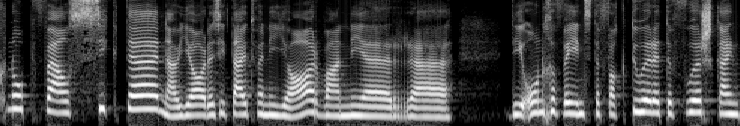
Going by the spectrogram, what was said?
knopvel siekte. Nou ja, dis die tyd van die jaar wanneer uh die ongewenste faktore te voorskyn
